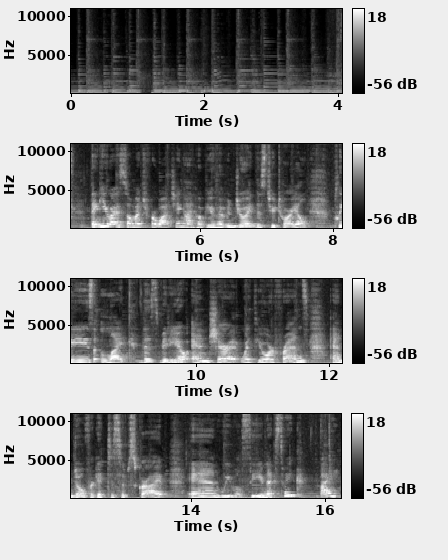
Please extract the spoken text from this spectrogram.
Thank you guys so much for watching. I hope you have enjoyed this tutorial. Please like this video and share it with your friends and don't forget to subscribe and we will see you next week. Bye.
